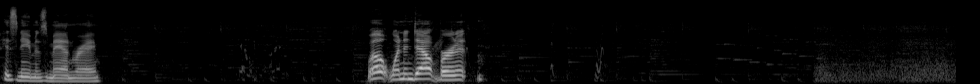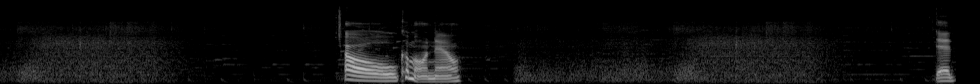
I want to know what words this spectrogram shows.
His name is Man Ray. Well, when in doubt, burn it. Oh, come on now. Dead.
